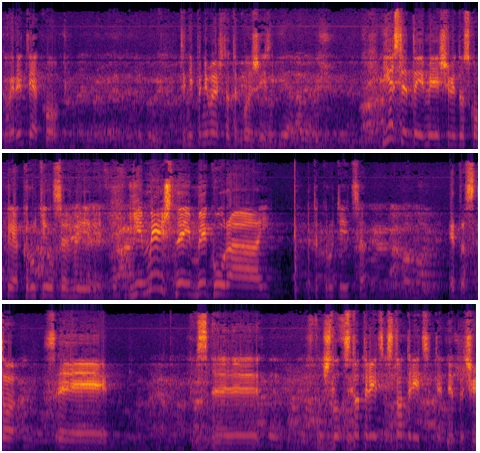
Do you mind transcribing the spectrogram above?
Говорит Яков, ты не понимаешь, что такое жизнь. Если ты имеешь в виду, сколько я крутился в мире, емешный мегурай, это крутиться, это сто, э, э, 130, 130 лет, нет, еще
